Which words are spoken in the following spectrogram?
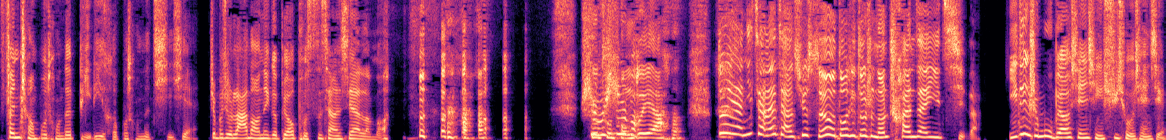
分成不同的比例和不同的期限，这不就拉到那个标普四象限了吗？是不殊是嘛途同归啊。对呀、你讲来讲去，所有东西都是能穿在一起的，一定是目标先行，需求先行。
